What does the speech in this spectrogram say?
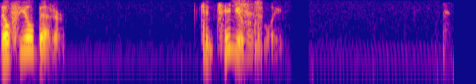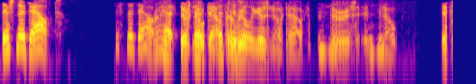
they'll feel better continuously. There's no doubt. There's no doubt. Right. That, There's that, no doubt. There really is no doubt. Mm-hmm. There is, mm-hmm. you know, it's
